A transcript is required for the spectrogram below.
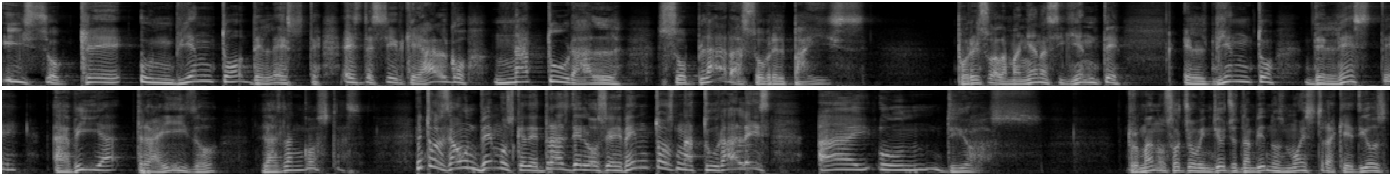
hizo que un viento del este, es decir, que algo natural soplara sobre el país. Por eso a la mañana siguiente el viento del este había traído las langostas. Entonces aún vemos que detrás de los eventos naturales hay un Dios. Romanos 8:28 también nos muestra que Dios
